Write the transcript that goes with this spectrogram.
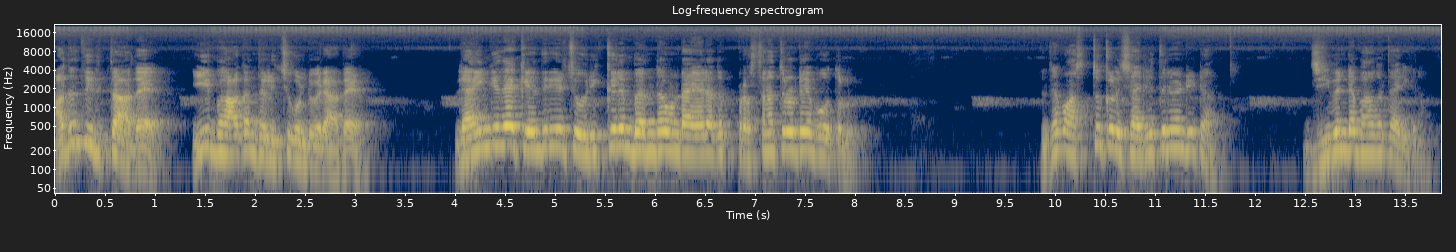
അത് തിരുത്താതെ ഈ ഭാഗം തെളിച്ചു കൊണ്ടുവരാതെ ലൈംഗികതയെ കേന്ദ്രീകരിച്ച് ഒരിക്കലും ബന്ധം ഉണ്ടായാൽ അത് പ്രശ്നത്തിലോട്ടേ പോകത്തുള്ളൂ. എന്താ വസ്തുക്കൾ ശരീരത്തിന് വേണ്ടിയിട്ടാണ് ജീവന്റെ ഭാഗത്തായിരിക്കണം.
